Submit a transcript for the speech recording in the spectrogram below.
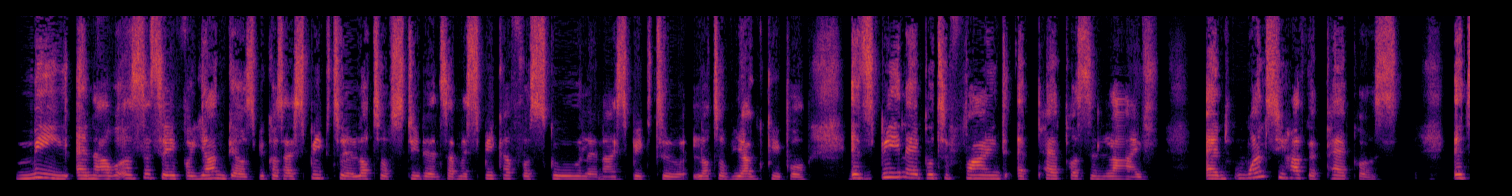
me, and I will also say for young girls, because I speak to a lot of students, I'm a speaker for school and I speak to a lot of young people, mm-hmm. it's being able to find a purpose in life. And once you have a purpose, it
